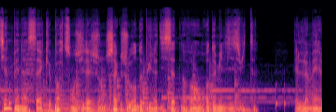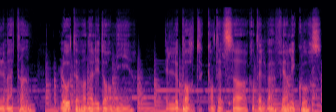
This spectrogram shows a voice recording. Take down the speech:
Christiane Pénassec porte son gilet jaune chaque jour depuis le 17 novembre 2018. Elle le met le matin, l'ôte avant d'aller dormir. Elle le porte quand elle sort, quand elle va faire les courses.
